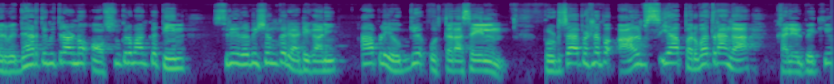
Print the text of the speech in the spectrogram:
तर विद्यार्थी मित्रांनो ऑप्शन क्रमांक तीन श्री रविशंकर या ठिकाणी आपले योग्य उत्तर असेल. पुढचा प्रश्न आल्प्स या पर्वतरांगा खालीलपैकी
